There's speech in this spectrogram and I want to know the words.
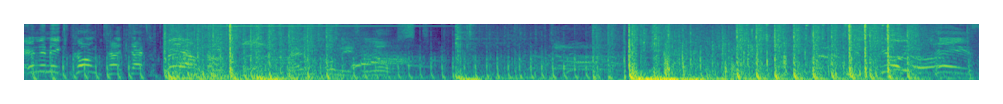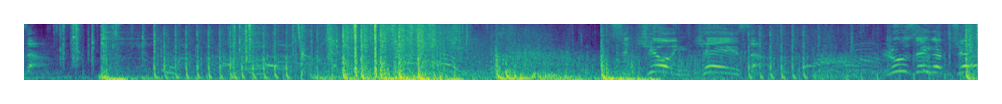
Enemy contact at Bertha. Anton is lost. Securing Kaiser. Securing Kaiser. Losing objective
